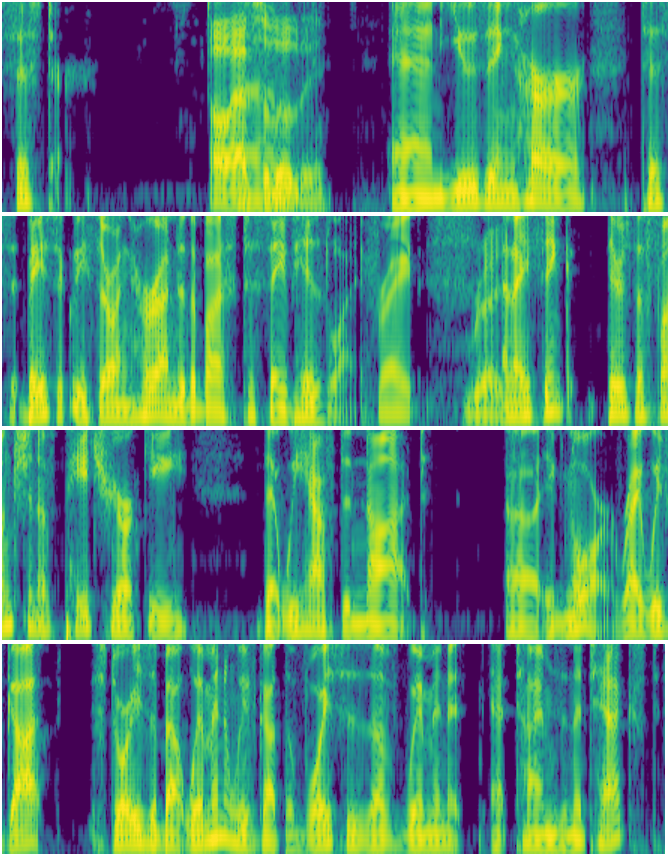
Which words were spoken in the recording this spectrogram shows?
sister Oh, absolutely. and using her to basically throwing her under the bus to save his life, right? right. And I think there's the function of patriarchy that we have to not uh, ignore, right? We've got stories about women and we've got the voices of women at, at times in the text,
